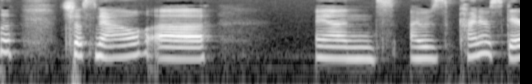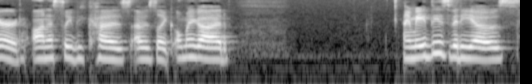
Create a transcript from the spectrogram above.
just now. Uh, and I was kind of scared, honestly, because I was like, oh my God, I made these videos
